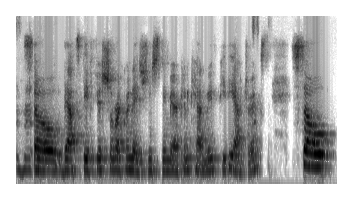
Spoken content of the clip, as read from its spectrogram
Mm-hmm. So that's the official recommendations to the American Academy of Pediatrics. So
